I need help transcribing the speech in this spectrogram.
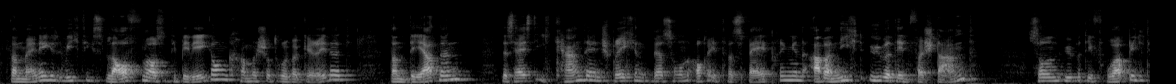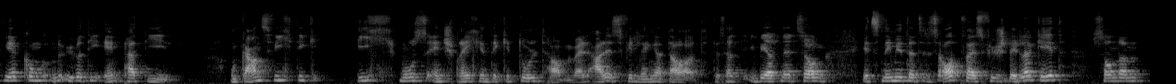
Dann meine wichtigste Laufen, also die Bewegung, haben wir schon drüber geredet. Dann Lernen, das heißt, ich kann der entsprechenden Person auch etwas beibringen, aber nicht über den Verstand, sondern über die Vorbildwirkung und über die Empathie. Und ganz wichtig, ich muss entsprechende Geduld haben, weil alles viel länger dauert. Das heißt, ich werde nicht sagen, jetzt nehme ich das ab, weil es viel schneller geht, sondern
